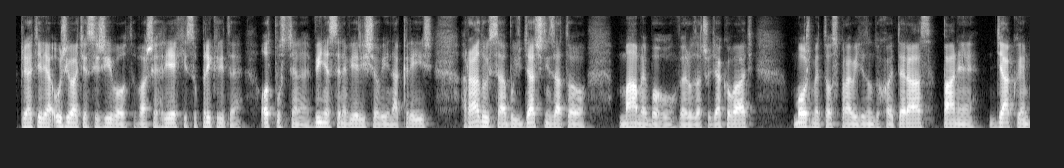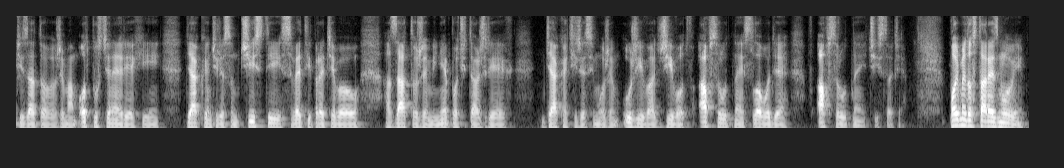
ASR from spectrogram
Priatelia, užívajte si život, vaše hriechy sú prikryté, odpustené, vynesené Ježišovi na kríž. Raduj sa, buď vďačný za to, máme Bohu veru za čo ďakovať. Môžeme to spraviť jednoducho aj teraz. Pane, ďakujem Ti za to, že mám odpustené hriechy, ďakujem Ti, že som čistý, svetý pre Tebou a za to, že mi nepočítaš hriech. Ďakujem Ti, že si môžem užívať život v absolútnej slobode, v absolútnej čistote. Poďme do starej zmluvy.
